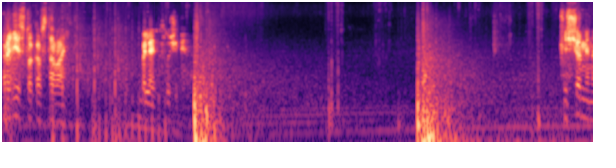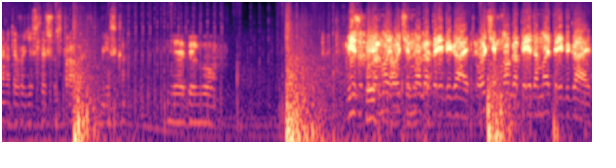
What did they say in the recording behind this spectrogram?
Радис, только вставай. Блять, случай. Еще минометы вроде слышу справа, близко. Я бегу. Вижу, передо мной очень много перебегает. Очень много передо мной перебегает.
